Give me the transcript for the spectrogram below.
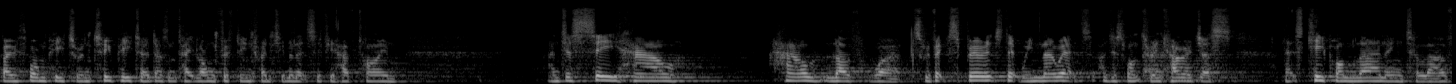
both 1 Peter and 2 Peter. Doesn't take long, 15, 20 minutes if you have time. And just see how, how love works. We've experienced it, we know it. I just want to encourage us. Let's keep on learning to love.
